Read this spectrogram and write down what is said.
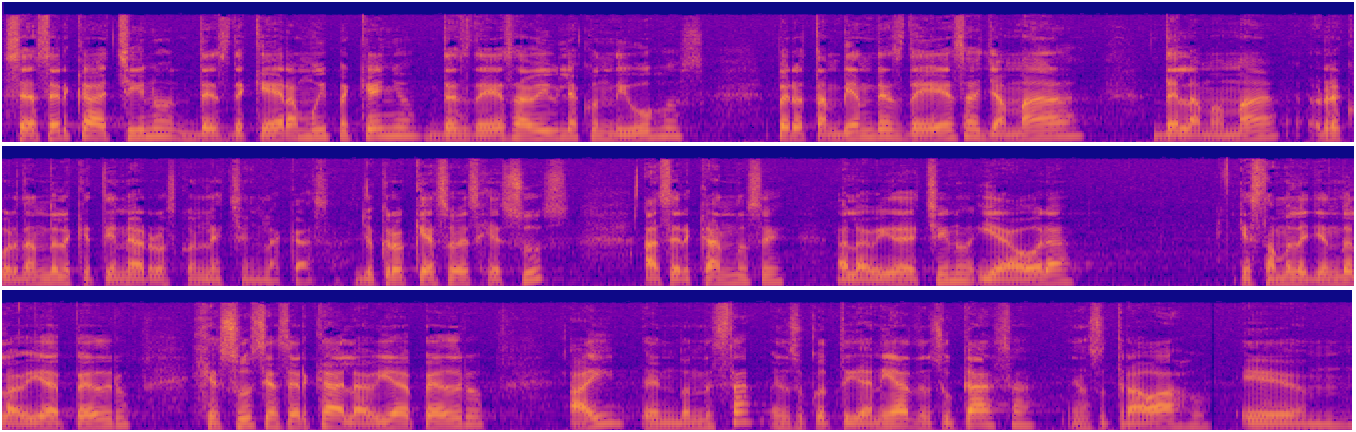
se acerca a Chino desde que era muy pequeño, desde esa Biblia con dibujos, pero también desde esa llamada de la mamá recordándole que tiene arroz con leche en la casa. Yo creo que eso es Jesús acercándose a la vida de Chino y ahora que estamos leyendo la vida de Pedro, Jesús se acerca a la vida de Pedro ahí, en donde está, en su cotidianidad, en su casa, en su trabajo. Em,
